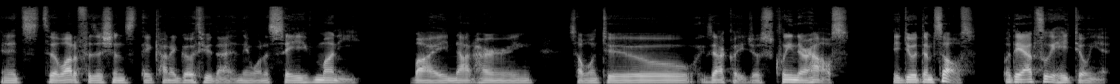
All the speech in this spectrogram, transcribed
And it's to a lot of physicians, they kind of go through that and they want to save money by not hiring someone to exactly just clean their house. They do it themselves, but they absolutely hate doing it.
